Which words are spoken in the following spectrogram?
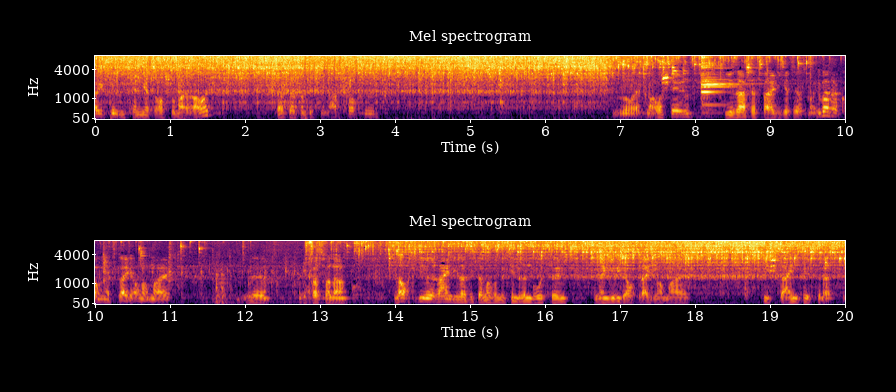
Und die können jetzt auch schon mal raus. Lass das so ein bisschen abtropfen. So, erstmal ausstellen. Wie gesagt, das behalte ich jetzt erstmal über. Da kommen jetzt gleich auch noch mal äh, etwas von der Lauchzwiebel rein. Die lasse ich da noch so ein bisschen drin brutzeln. Und dann gebe ich auch gleich noch mal die Steinpilze dazu.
